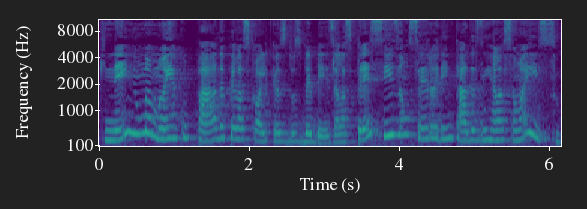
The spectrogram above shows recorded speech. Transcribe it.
que nenhuma mãe é culpada pelas cólicas dos bebês. Elas precisam ser orientadas em relação a isso.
